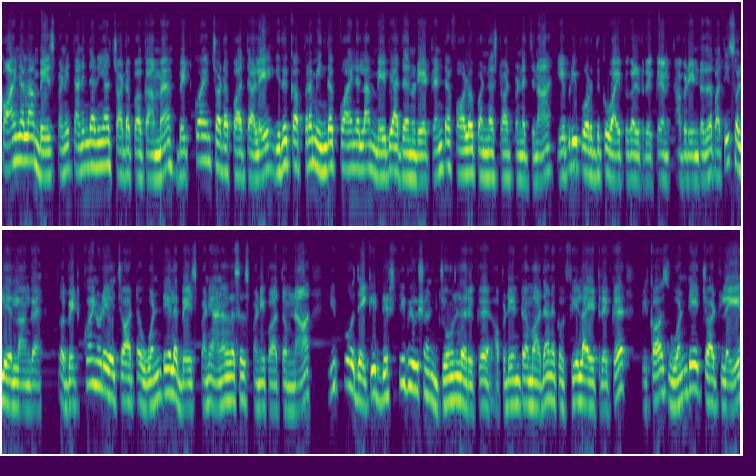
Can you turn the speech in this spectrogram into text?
காயின் எல்லாம் பேஸ் பண்ணி தனித்தனியாக சார்ட்டை பார்க்காம பிட்காயின் சார்ட்டை பார்த்தாலே இதுக்கப்புறம் இந்த காயின் எல்லாம் மேபி அதனுடைய ட்ரெண்டை ஃபாலோ பண்ண ஸ்டார்ட் பண்ணுச்சுன்னா எப்படி போகிறதுக்கு வாய்ப்புகள் இருக்கு அப்படின்றத பற்றி சொல்லிடலாங்க ஸோ பெட்காயினுடைய சார்ட்டை ஒன் டேல பேஸ் பண்ணி அனாலிசிஸ் பண்ணி பார்த்தோம்னா இப்போதைக்கு டிஸ்ட்ரிபியூஷன் ஜோனில் இருக்கு அப்படின்ற மாதிரி தான் எனக்கு ஃபீல் ஆகிட்டு இருக்கு. பிகாஸ் ஒன் டே சார்ட்லேயே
